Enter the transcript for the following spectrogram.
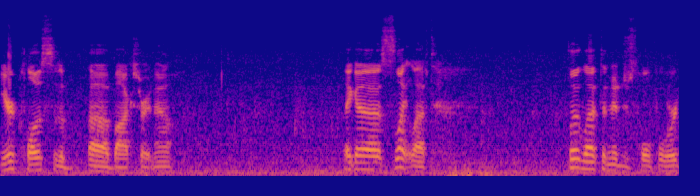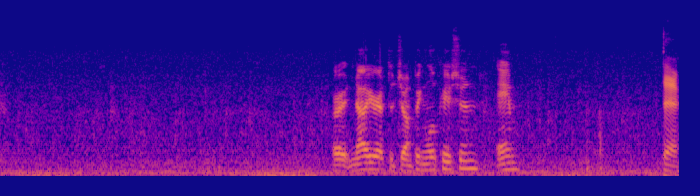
you're close to the uh, box right now. Like a slight left. Slight left, and then just hold forward. All right, now you're at the jumping location. Aim There,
